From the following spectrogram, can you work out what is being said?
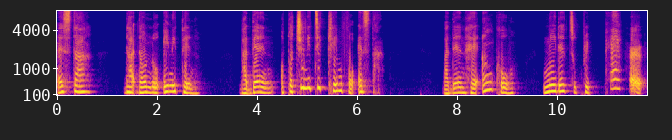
Esther that don't know anything, but then opportunity came for Esther. But then her uncle needed to prepare her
